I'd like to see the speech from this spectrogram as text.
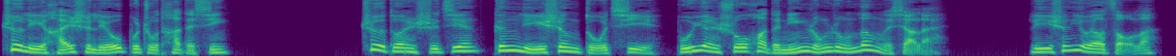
这里还是留不住他的心。这段时间跟李胜赌气、不愿说话的宁荣荣愣了下来。李胜又要走了，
